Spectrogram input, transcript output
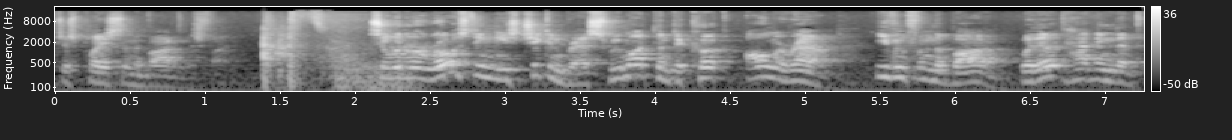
just place in the bottom is fine. So when we're roasting these chicken breasts, we want them to cook all around, even from the bottom, without having the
